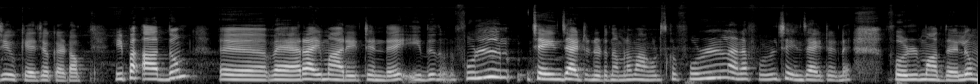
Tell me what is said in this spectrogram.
G U K G ഒക്കെ കേട്ടോ. ഇപ്പം അതും വേറെ ആയി മാറിയിട്ടുണ്ട്. ഇത് ഫുൾ ചേഞ്ച് ആയിട്ടുണ്ട് കേട്ടോ. നമ്മുടെ മാങ്ങോട്ട് സ്കൂൾ ഫുൾ തന്നെ ഫുൾ ചേഞ്ച് ആയിട്ടുണ്ട്. ഫുൾ മുതലും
